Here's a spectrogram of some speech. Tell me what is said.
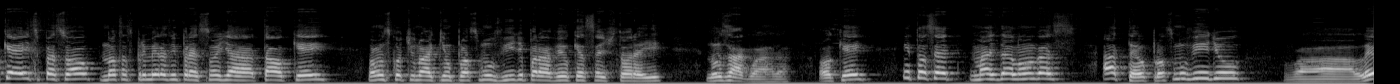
Ok, é isso pessoal. Nossas primeiras impressões já tá ok. Vamos continuar aqui no próximo vídeo para ver o que essa história aí nos aguarda. Ok? Então, sem mais delongas, até o próximo vídeo. Valeu!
